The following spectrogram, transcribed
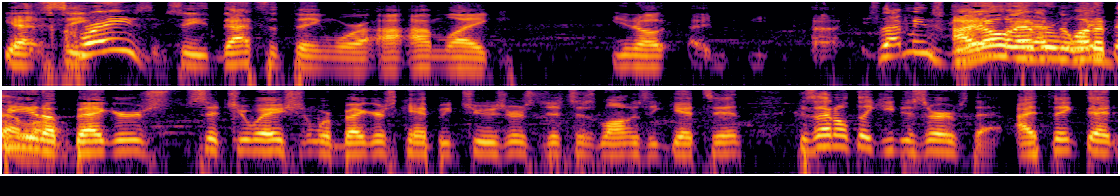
Yeah, it's see, crazy. See, that's the thing where I, I'm like, you know, So that means I don't ever want to be in a beggars situation where beggars can't be choosers just as long as he gets in because I don't think he deserves that. I think that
